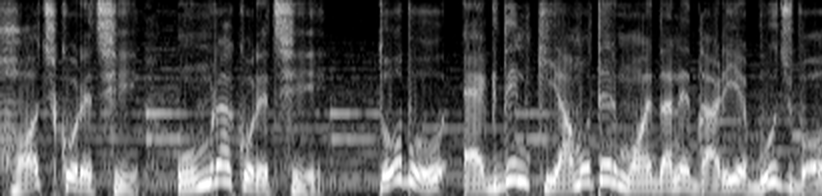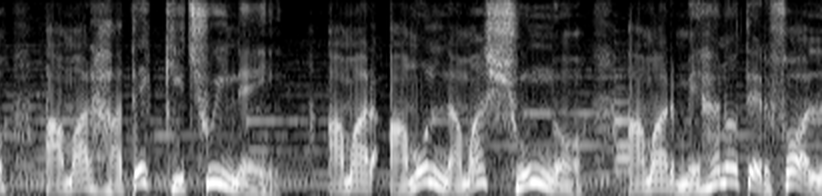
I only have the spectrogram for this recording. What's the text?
হজ করেছি, উমরা করেছি। তবু একদিন কিয়ামতের ময়দানে দাঁড়িয়ে বুঝব, আমার হাতে কিছুই নেই। আমার আমল নামা শূন্য, আমার মেহনতের ফল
